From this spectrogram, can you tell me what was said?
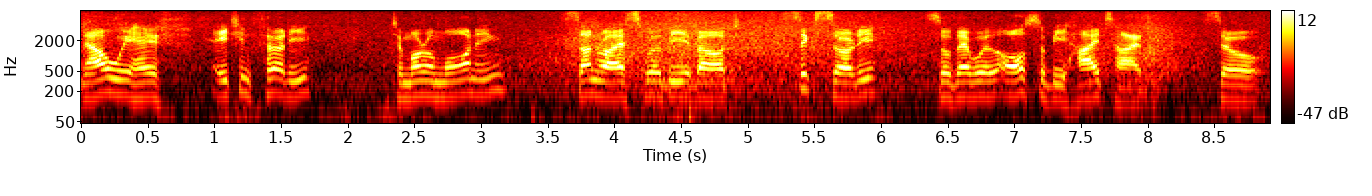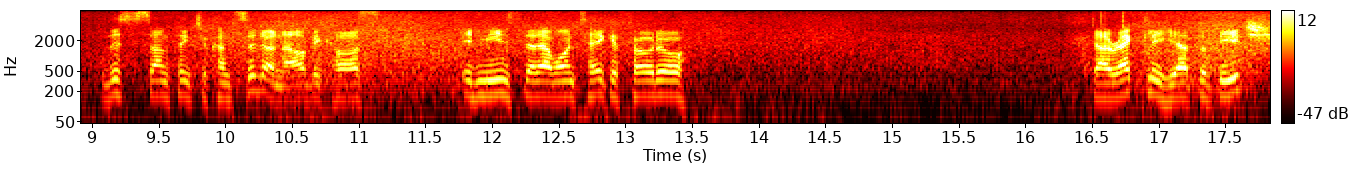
now we have 1830. Tomorrow morning, sunrise will be about 6.30, so there will also be high tide. So this is something to consider now because it means that I won't take a photo directly here at the beach.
